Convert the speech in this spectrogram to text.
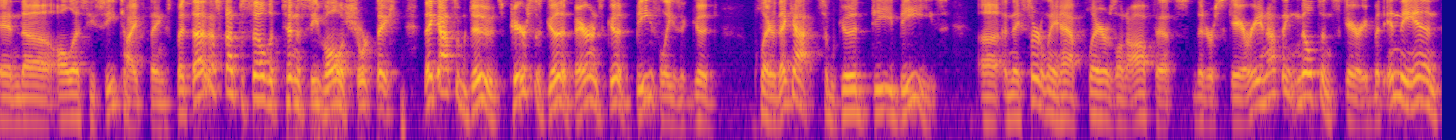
and uh, all SEC type things. But that, that's not to sell the Tennessee Vols short. They they got some dudes. Pierce is good. Barron's good. Beasley's a good player. They got some good DBs. Uh, and they certainly have players on offense that are scary. And I think Milton's scary. But in the end,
